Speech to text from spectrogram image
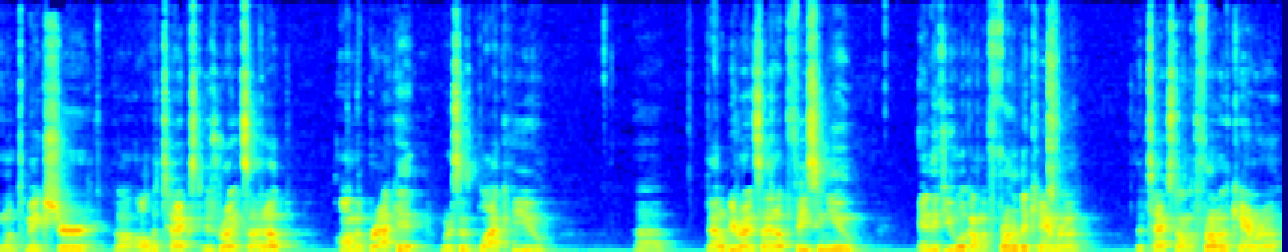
want to make sure uh, all the text is right side up on the bracket where it says Blackvue. Uh, that'll be right side up facing you. And if you look on the front of the camera, the text on the front of the camera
